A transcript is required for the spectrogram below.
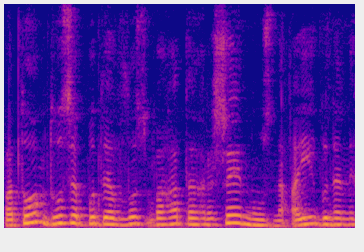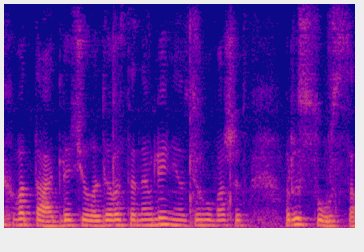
Потім дуже буде багато грошей нужно, а їх буде не вистачати. Для чого? Для встановлення всього ваших ресурсів.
